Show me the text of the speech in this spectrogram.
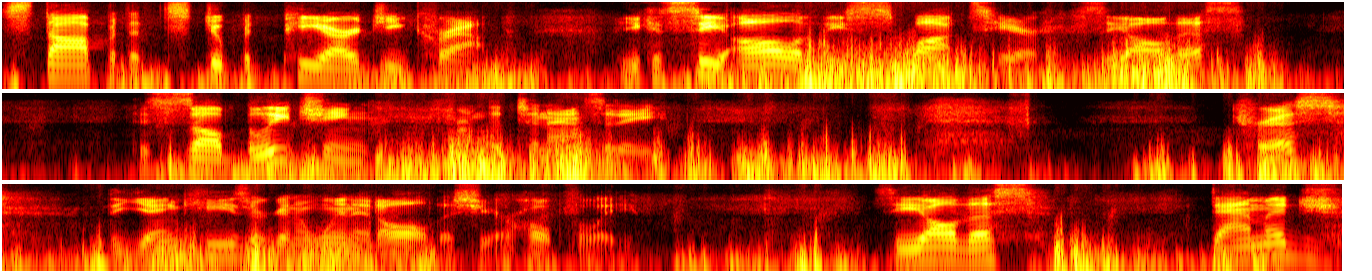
stop with the stupid PRG crap. You can see all of these spots here. See all this? This is all bleaching from the tenacity. Chris, the Yankees are going to win it all this year, hopefully. See all this damage?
